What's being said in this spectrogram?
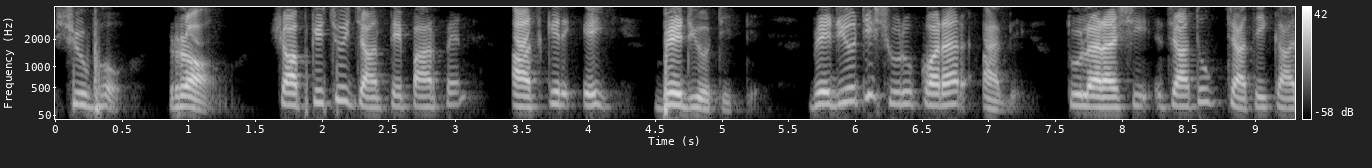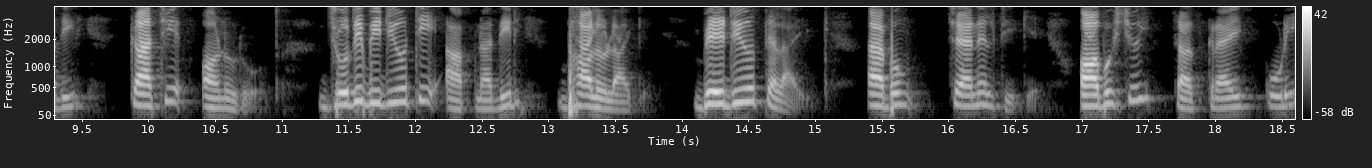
শুভ রং সব কিছুই জানতে পারবেন আজকের এই ভিডিওটিতে। ভিডিওটি শুরু করার আগে তুলারাশি, জাতক, জাতিকাদের কাছে অনুরোধ। যদি ভিডিওটি আপনাদের ভালো লাগে, ভিডিওতে লাইক এবং চ্যানেলটিকে অবশ্যই সাবস্ক্রাইব করে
